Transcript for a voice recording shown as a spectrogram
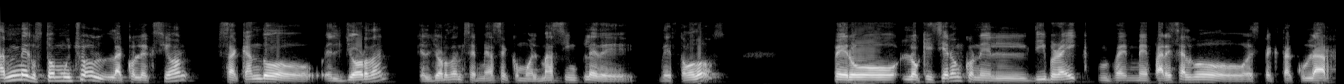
A mí me gustó mucho la colección, sacando el Jordan, el Jordan se me hace como el más simple de, de todos, pero lo que hicieron con el D-Break me parece algo espectacular.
